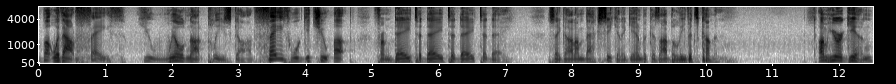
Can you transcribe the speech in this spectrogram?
But without faith, you will not please God. Faith will get you up from day to day to day to day. Say, God, I'm back seeking again because I believe it's coming. I'm here again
